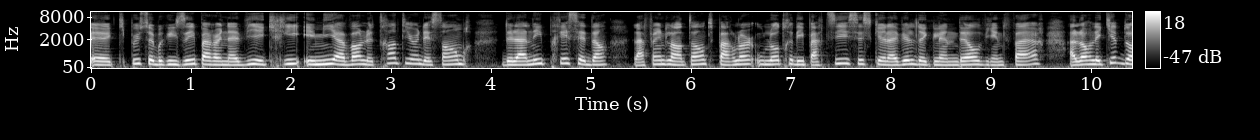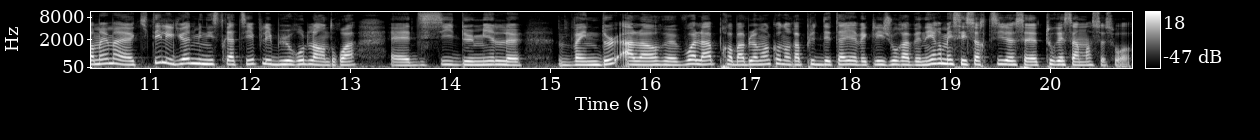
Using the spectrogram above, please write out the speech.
euh, qui peut se briser par un avis écrit émis avant le 31 décembre de l'année précédant la fin de l'entente par l'un ou l'autre des parties, et c'est ce que la ville de Glendale vient de faire. Alors l'équipe doit même euh, quitter les lieux administratifs, les bureaux de l'endroit euh, d'ici 2000. 22. Alors euh, voilà, probablement qu'on aura plus de détails avec les jours à venir, mais c'est sorti tout récemment ce soir.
